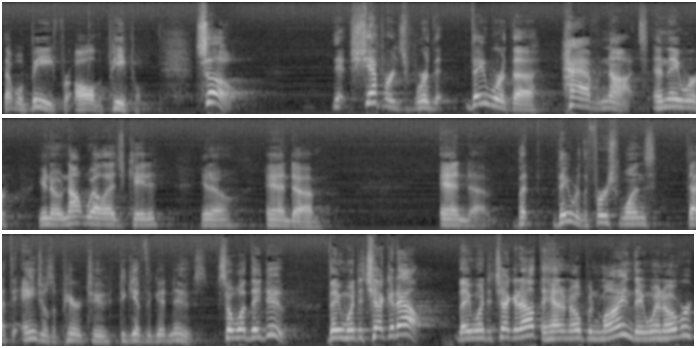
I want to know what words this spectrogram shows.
that will be for all the people. So, the shepherds were the, they were the have-nots, and they were, you know, not well educated you know, and, um, and uh, but they were the first ones that the angels appeared to to give the good news. So what they do? They went to check it out. They went to check it out. They had an open mind. They went over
